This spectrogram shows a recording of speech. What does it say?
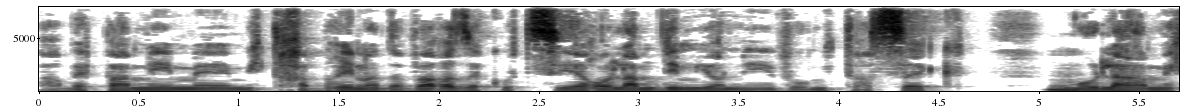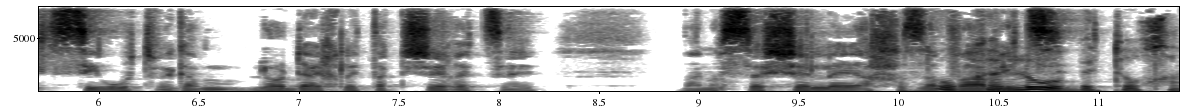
הרבה פעמים אה, מתחברים לדבר הזה, כי הוא צייר עולם דמיוני והוא מתרסק mm. מול המציאות וגם לא יודע איך לתקשר את זה. והנושא של אה, אכזבה... הוא כלוא מצ... בתוך, ה...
